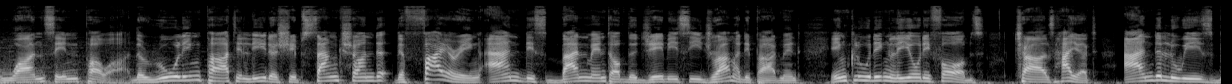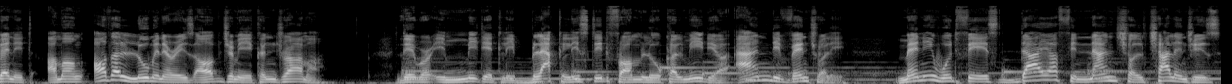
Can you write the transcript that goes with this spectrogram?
Once in power, the ruling party leadership sanctioned the firing and disbandment of the JBC drama department, including Leonie Forbes, Charles Hyatt, and Louise Bennett, among other luminaries of Jamaican drama. They were immediately blacklisted from local media, and eventually, many would face dire financial challenges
